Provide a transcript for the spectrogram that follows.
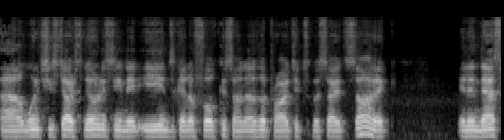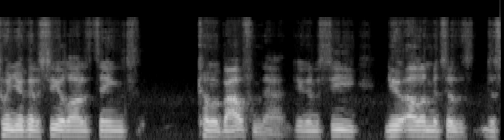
Uh, when she starts noticing that Ian's going to focus on other projects besides Sonic, and then that's when you're going to see a lot of things come about from that. You're going to see new elements of the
